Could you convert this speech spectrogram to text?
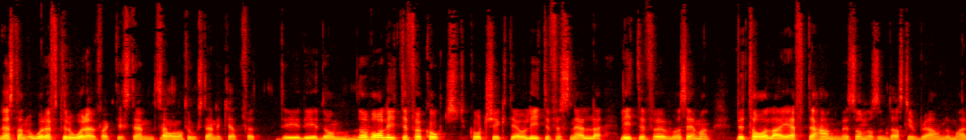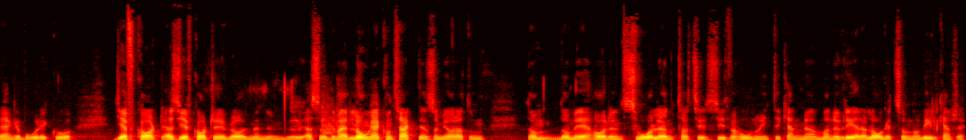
nästan år efter år här faktiskt, sen ja. de tog Stanley Cup. För det, det, de, de var lite för kort, kortsiktiga och lite för snälla. Lite för, vad säger man, betala i efterhand med sådana som Dustin Brown och Marian Gaborik och Jeff Carter. Alltså Jeff Carter är bra, men alltså de här långa kontrakten som gör att de, de, de är, har en svår löntagssituation och inte kan manövrera laget som de vill kanske.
